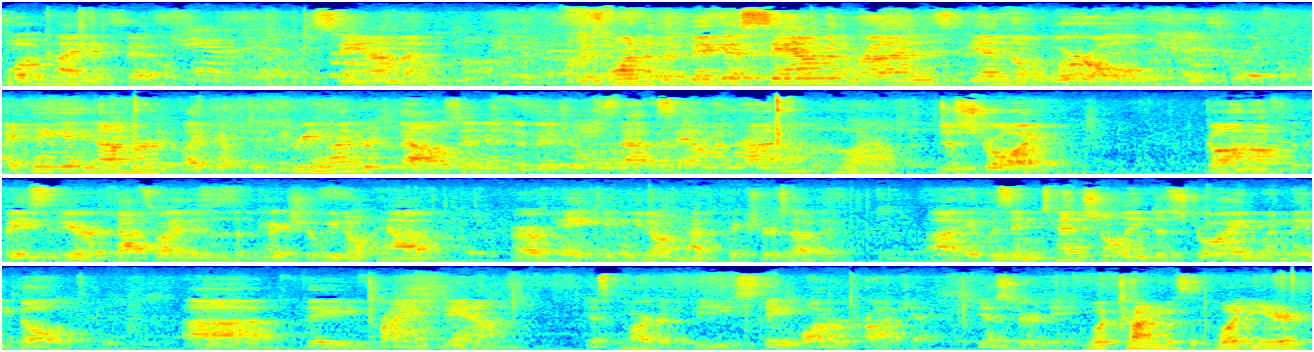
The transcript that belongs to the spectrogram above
What kind of fish? Salmon. Was one of the biggest salmon runs in the world. I think it numbered like up to 300,000 individuals, that salmon run. Wow. Destroyed. Gone off the face of the earth. That's why this is a picture. We don't have, or a painting, we don't have pictures of it. Uh, it was intentionally destroyed when they built uh, the Friant Dam as part of the State Water Project yesterday. What time was it? What year?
